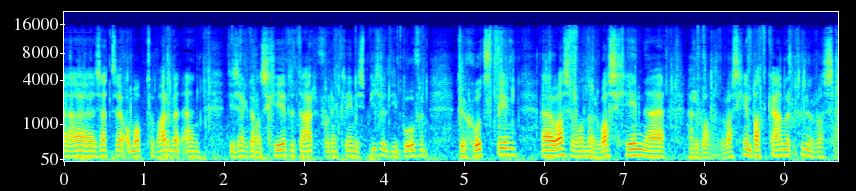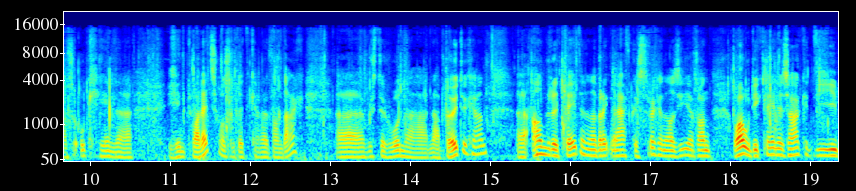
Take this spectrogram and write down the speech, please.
uh, zette om op te warmen. En die zich dan scheerde daar voor een kleine spiegel die boven de gootsteen was. Want er was, geen, er was, er was geen badkamer toen, er was zelfs ook geen, geen toilet zoals we dit kennen vandaag. we moesten gewoon naar, naar buiten gaan. andere tijden, en dan breng ik me even terug en dan zie je van, wauw, die kleine zaken die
